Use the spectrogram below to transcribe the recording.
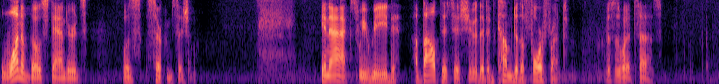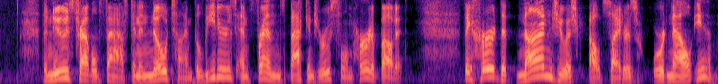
One of those standards was circumcision. In Acts, we read about this issue that had come to the forefront. This is what it says. The news traveled fast, and in no time, the leaders and friends back in Jerusalem heard about it. They heard that non Jewish outsiders were now in.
